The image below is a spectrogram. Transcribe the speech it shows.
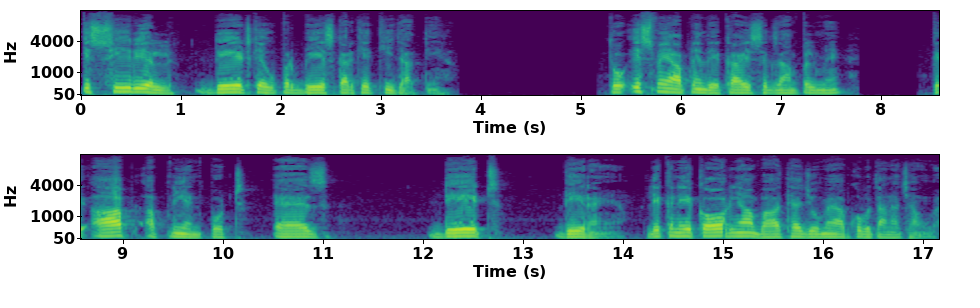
اس سیریل ڈیٹ کے اوپر بیس کر کے کی جاتی ہیں۔ تو اس میں آپ نے دیکھا اس ایگزامپل میں کہ آپ اپنی ان پٹ ایز ڈیٹ دے رہے ہیں۔ لیکن ایک اور یہاں بات ہے جو میں آپ کو بتانا چاہوں گا۔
